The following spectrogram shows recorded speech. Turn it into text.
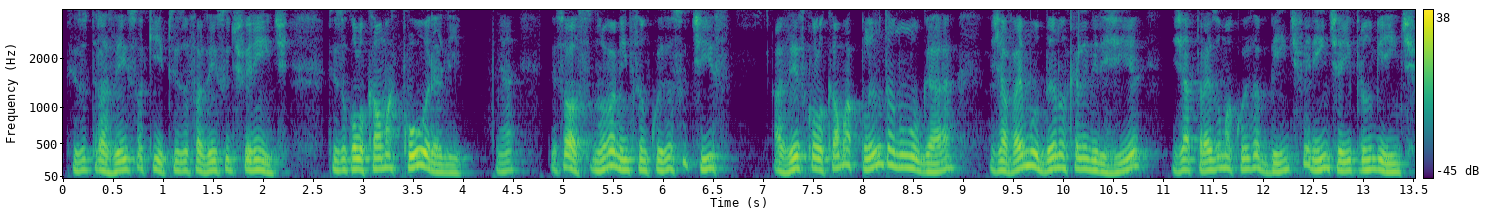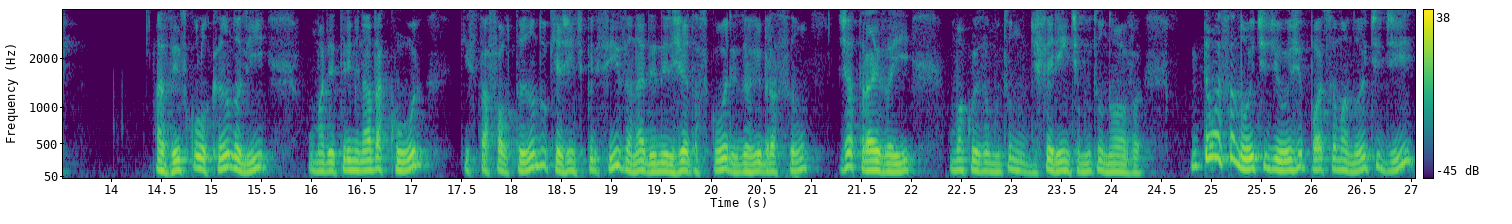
preciso trazer isso aqui, preciso fazer isso diferente preciso colocar uma cor ali. Né? Pessoal, novamente são coisas sutis. Às vezes colocar uma planta num lugar já vai mudando aquela energia, já traz uma coisa bem diferente aí para o ambiente. Às vezes colocando ali uma determinada cor que está faltando, que a gente precisa, né, da energia das cores, da vibração, já traz aí uma coisa muito diferente, muito nova. Então essa noite de hoje pode ser uma noite de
